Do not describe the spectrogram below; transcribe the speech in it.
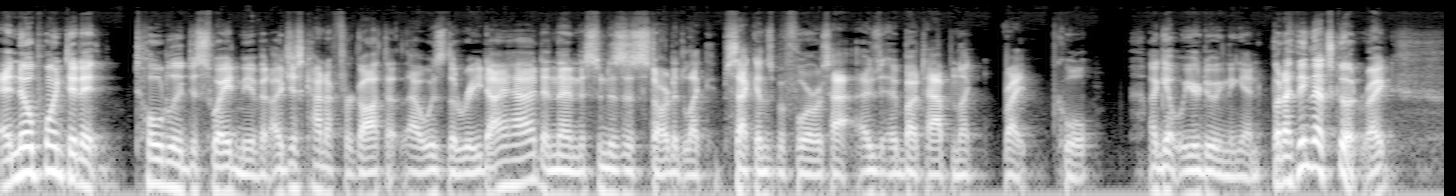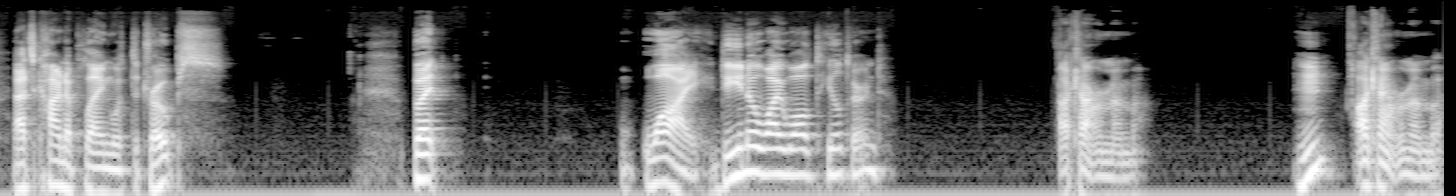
at no point did it totally dissuade me of it. I just kind of forgot that that was the read I had, and then as soon as it started, like seconds before it was, ha- it was about to happen, like right, cool, I get what you're doing again. But I think that's good, right? That's kind of playing with the tropes. But why? Do you know why Walt heel turned? I can't remember. Hmm? I can't remember.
